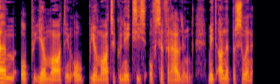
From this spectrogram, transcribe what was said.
um op jou maat en op jou maat se koneksies of se verhouding met ander persone.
